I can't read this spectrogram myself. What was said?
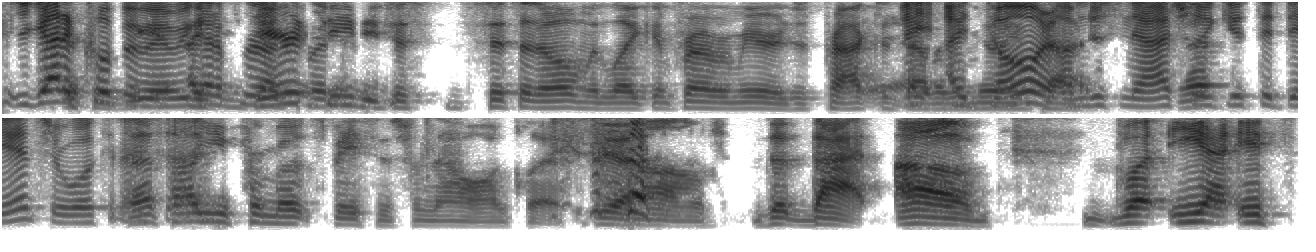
You gotta clip it, man. We I gotta put it guaranteed he just sits at home and like in front of a mirror and just practice I, that. like a I million don't. I'm just naturally gifted dancer. What can that's I say? That's how you promote spaces from now on, Cliff. Yeah. um, th- that. Um, but yeah, it's.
